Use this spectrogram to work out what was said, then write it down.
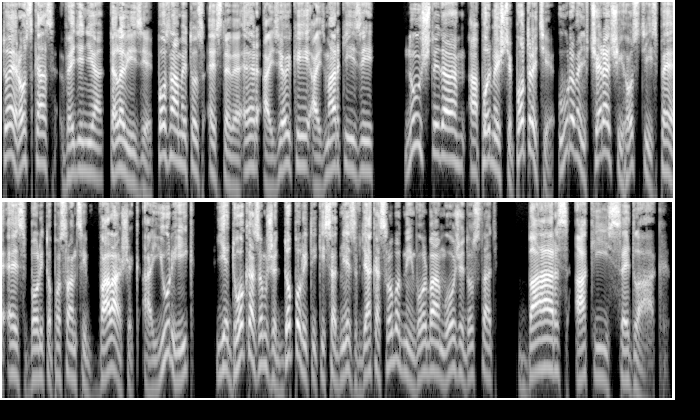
To je rozkaz vedenia televízie. Poznáme to z STVR, aj z Jojky, aj z Markízy. No už teda, a poďme ešte po tretie, úroveň včerajších hostí z PS, boli to poslanci Valášek a Jurík, je dôkazom, že do politiky sa dnes vďaka slobodným voľbám môže dostať bárs aký sedlák.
